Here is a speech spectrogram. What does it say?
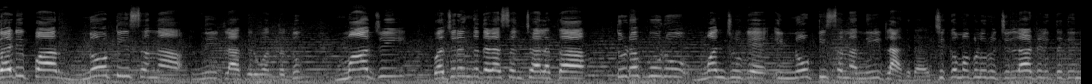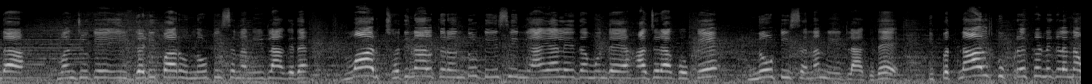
ಗಡಿಪಾರ್ ನೋಟಿಸ್ ಅನ್ನ ನೀಡಲಾಗಿರುವಂತದ್ದು ಮಾಜಿ ಬಜರಂಗ ದಳ ಸಂಚಾಲಕ ತುಡಕೂರು ಮಂಜುಗೆ ಈ ನೋಟಿಸ್ ಅನ್ನ ನೀಡಲಾಗಿದೆ. ಚಿಕ್ಕಮಗಳೂರು ಜಿಲ್ಲಾಡಳಿತದಿಂದ ಮಂಜುಗೆ ಈ ಗಡಿಪಾರು ನೋಟಿಸ್ ಅನ್ನ ನೀಡಲಾಗಿದೆ. ಮಾರ್ಚ್ ಹದಿನಾಲ್ಕರಂದು ಡಿಸಿ ನ್ಯಾಯಾಲಯದ ಮುಂದೆ ಹಾಜರಾಗೋಕೆ ನೋಟಿಸ್ ಅನ್ನ ನೀಡಲಾಗಿದೆ. ಇಪ್ಪತ್ನಾಲ್ಕು ಪ್ರಕರಣಗಳನ್ನ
